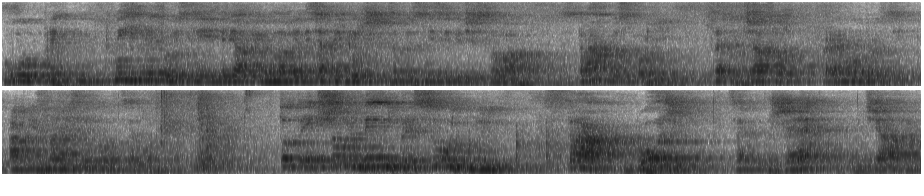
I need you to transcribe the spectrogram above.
у книгі приповісті 9 глави 10 вірш записані слідучі слова. Страх Господній це початок премудрості, а пізнання святого це розвиток. Тобто, якщо в людині присутній страх Божий, це вже початок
